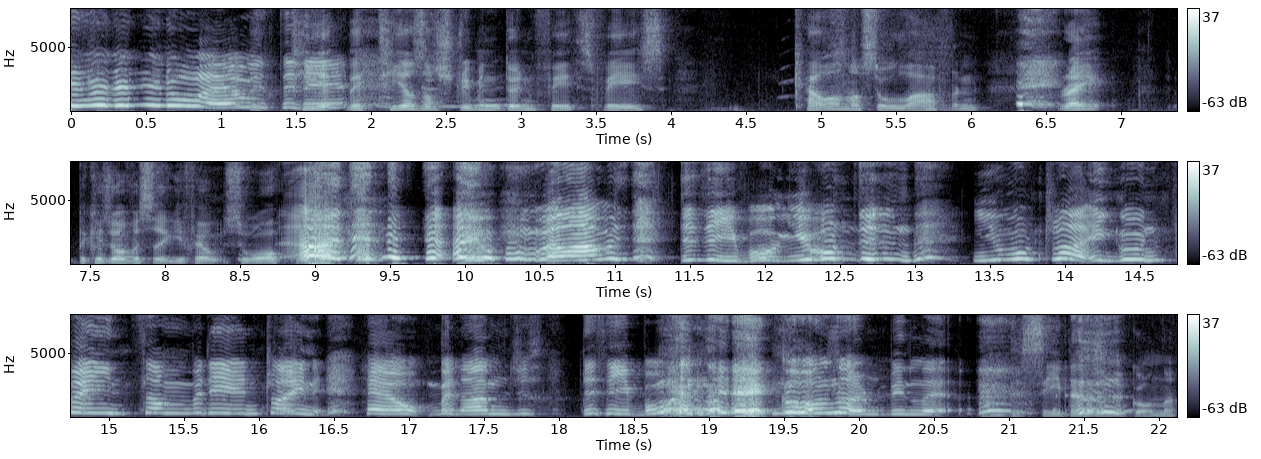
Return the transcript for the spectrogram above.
I didn't know what I was The, do. the tears are streaming down Faith's face, killing her so laughing, right? Because obviously you felt so awkward. Well, I was disabled. You wanted, you were trying to go and find somebody and trying to help, but I'm just disabled in the corner being like, and disabled in the corner.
